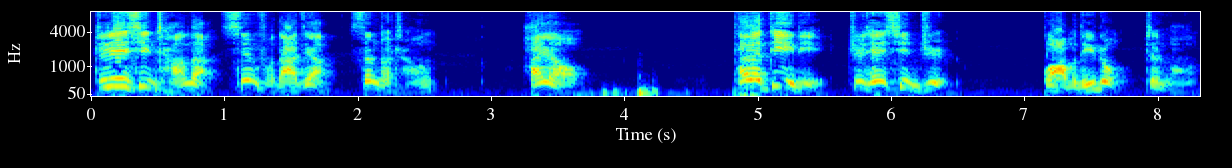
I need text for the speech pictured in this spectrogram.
织田信长的心腹大将森可成，还有他的弟弟织田信治，寡不敌众阵亡。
